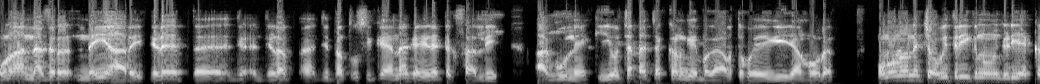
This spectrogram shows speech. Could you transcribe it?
ਹੁਣ ਆ ਨਜ਼ਰ ਨਹੀਂ ਆ ਰਹੀ, ਜਿਹੜੇ ਜਿਹੜਾ ਜਿੱਦਾਂ ਤੁਸੀਂ ਕਹਿਣਾ ਕਿ ਜਿਹੜੇ ਟਕਸਾਲੀ ਆਗੂ ਨੇ, ਕੀ ਉਹ ਝੰਡਾ ਚੱਕਣਗੇ, ਬਗਾਵਤ ਹੋਏਗੀ ਜਾਂ ਹੋਰ ਹੁਣ ਉਹਨਾਂ ਨੇ 24 ਤਰੀਕ ਨੂੰ ਜਿਹੜੀ ਇੱਕ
